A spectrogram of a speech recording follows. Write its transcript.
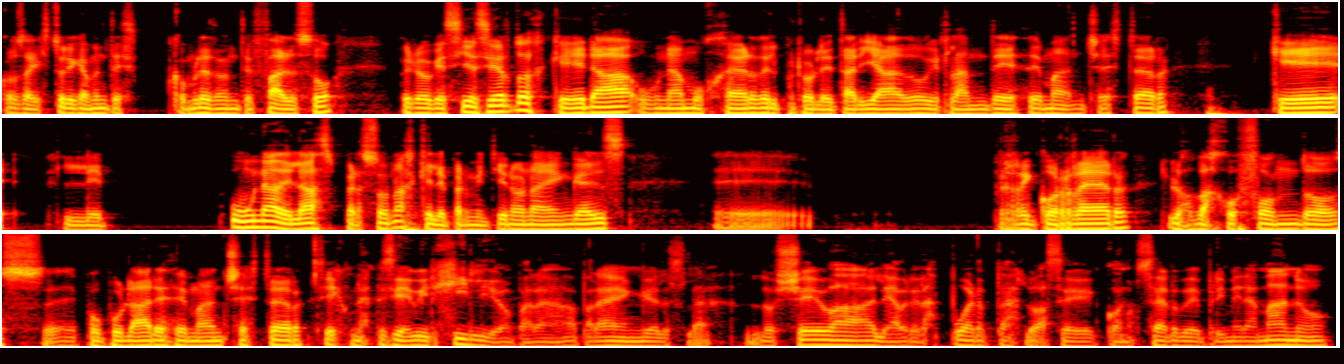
cosa que históricamente es completamente falso. Pero lo que sí es cierto es que era una mujer del proletariado irlandés de Manchester que le, una de las personas que le permitieron a Engels eh, recorrer los bajos fondos eh, populares de Manchester. Sí, es una especie de Virgilio para, para Engels. lo lleva, le abre las puertas, lo hace conocer de primera mano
